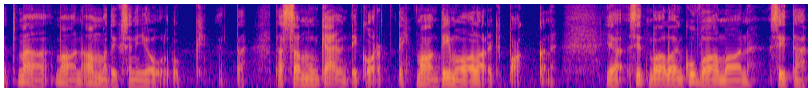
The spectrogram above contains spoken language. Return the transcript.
että mä, mä oon ammatikseni joulupukki. Että tässä on mun käyntikortti. Mä oon Timo Alarik Pakkanen. Ja sitten mä aloin kuvaamaan sitä.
